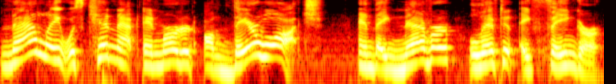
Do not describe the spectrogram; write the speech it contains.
Natalee was kidnapped and murdered on their watch, and they never lifted a finger.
